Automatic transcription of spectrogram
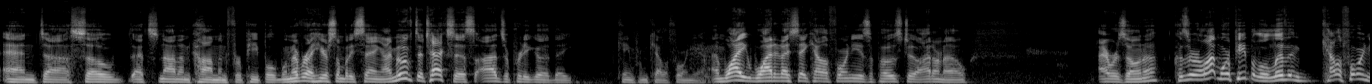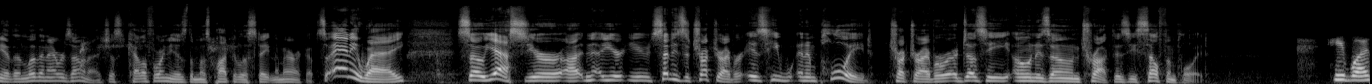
And uh, so that's not uncommon for people. Whenever I hear somebody saying, I moved to Texas, odds are pretty good they came from California. And why, why did I say California as opposed to, I don't know, Arizona because there are a lot more people who live in California than live in Arizona. It's just California is the most populous state in America. So anyway, so yes, you're, uh, you're you said he's a truck driver. Is he an employed truck driver or does he own his own truck? Is he self-employed? He was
